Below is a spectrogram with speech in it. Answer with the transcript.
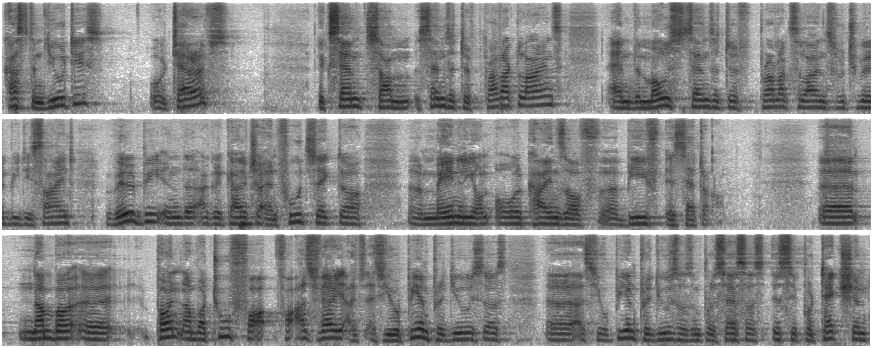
custom duties, all tariffs, exempt some sensitive product lines, and the most sensitive product lines which will be designed will be in the agriculture and food sector, uh, mainly on all kinds of uh, beef, etc. Uh, number, uh, point number two for, for us very, as, as European producers, uh, as European producers and processors is the protection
